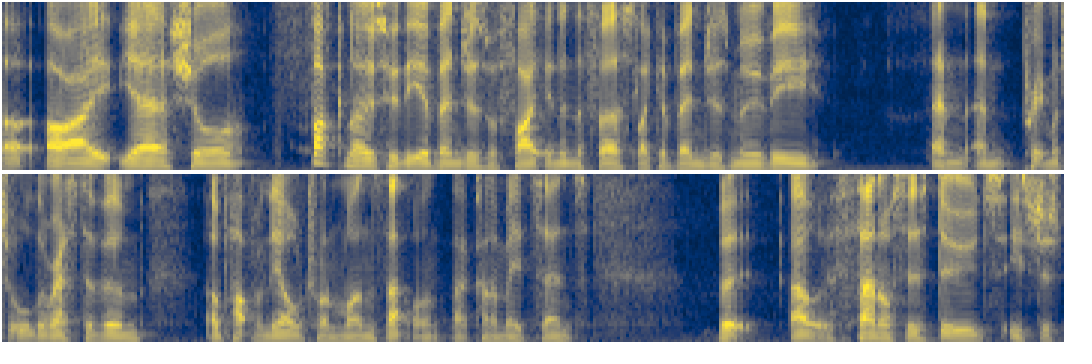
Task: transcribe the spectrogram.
Uh, all right, yeah, sure. Fuck knows who the Avengers were fighting in the first like Avengers movie, and and pretty much all the rest of them, apart from the Ultron ones. That one that kind of made sense. But oh, Thanos's dudes. He's just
